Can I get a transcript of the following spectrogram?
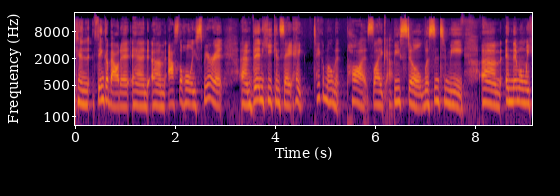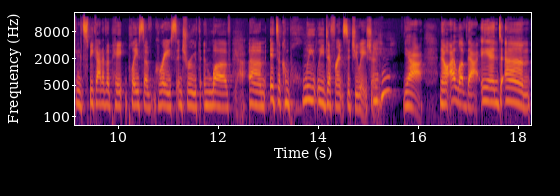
can think about it and um, ask the Holy Spirit, and then He can say, hey, take a moment, pause, like be still, listen to me. Um, and then when we can speak out of a pa- place of grace and truth and love, Yeah. um, it's a completely different situation. Yeah. No, I love that. And, um,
